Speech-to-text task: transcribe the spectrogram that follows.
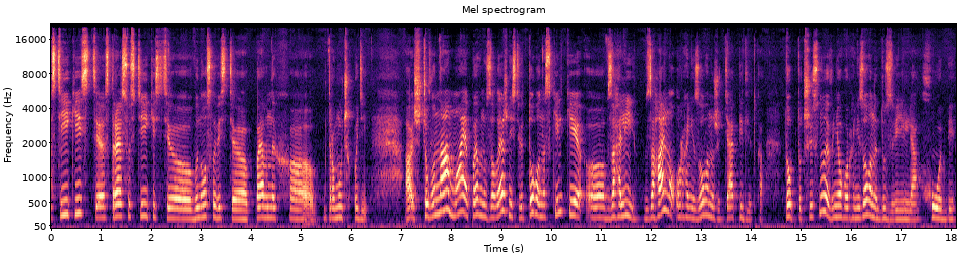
стійкість, е, стресостійкість, е, виносливість е, певних травмуючих подій. Що вона має певну залежність від того, наскільки взагалі взагалі загально організовано життя підлітка. Тобто, чи існує в нього організоване дозвілля, хобі,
